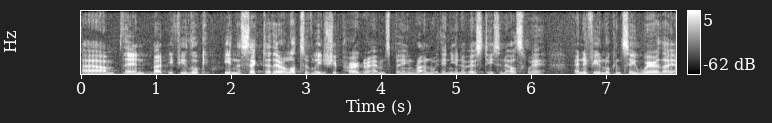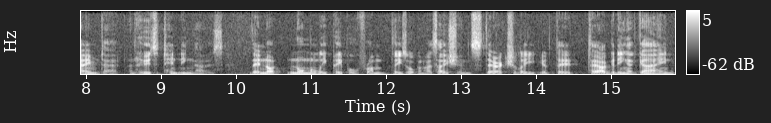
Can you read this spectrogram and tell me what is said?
Um, then, but if you look in the sector, there are lots of leadership programs being run within universities and elsewhere. And if you look and see where are they aimed at and who's attending those, they're not normally people from these organisations. They're actually they're targeting again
